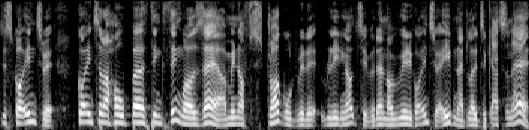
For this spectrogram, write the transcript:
just got into it. Got into the whole birthing thing while I was there. I mean, I've struggled with it leading up to it, but then I really got into it. I even had loads of gas and air.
